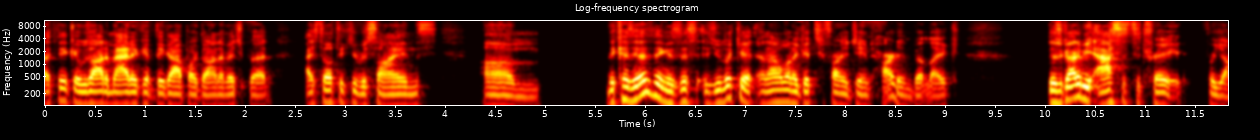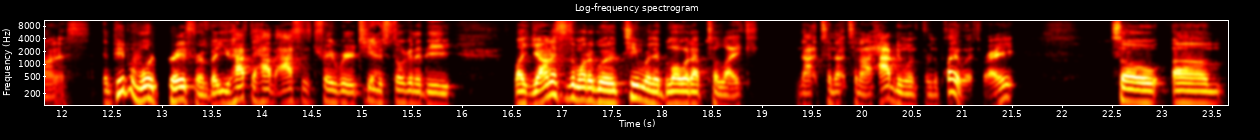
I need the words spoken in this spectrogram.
I think it was automatic if they got Bogdanovich, but I still think he resigns. Um, because the other thing is this: is you look at, and I don't want to get too far into James Harden, but like, there's got to be assets to trade for Giannis, and people would trade for him, but you have to have assets to trade where your team Yes. is still going to be like Giannis doesn't want to go to a team where they blow it up to like not to not to not have anyone for him to play with, right? So um,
